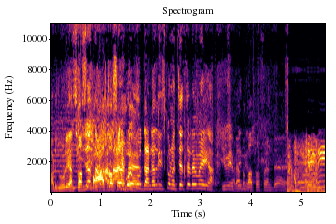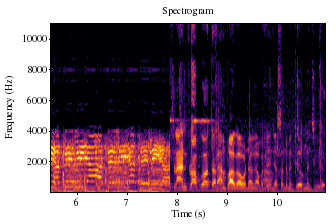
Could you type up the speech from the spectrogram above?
ఆడు చూడు ఎంత ఫాస్ట్ వస్తాడంటే. దండలు తీసుకొని వచ్చేస్తాడేమో ఇక. ఇవి ఎంత ఫాస్ట్ వస్తాడంటే. ప్లాన్ ఫ్లాప్ కావద్దా ప్లాన్ ప్లాగ్ అవ్వడం కాబట్టి ఏం చేస్తామంటే మేము దేవుడి నుంచి వీడియో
